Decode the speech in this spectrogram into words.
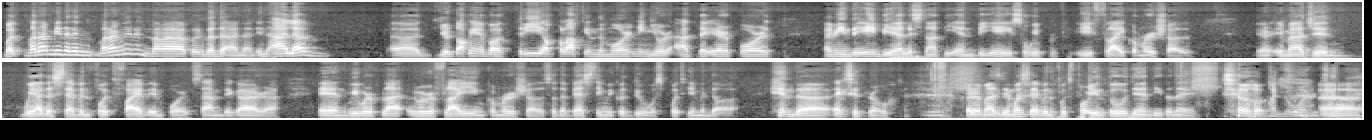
But marami na rin, marami rin mga pagdadaanan. In Alab, uh, you're talking about 3 o'clock in the morning, you're at the airport. I mean, the ABL is not the NBA, so we, we fly commercial. You know, imagine we had a seven foot five import, Sam Deguara, and we were pla- we were flying commercial. So the best thing we could do was put him in the in the exit row. Pero imagine mo, seven foot four yung tuhod niya, dito na eh. So, uh,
